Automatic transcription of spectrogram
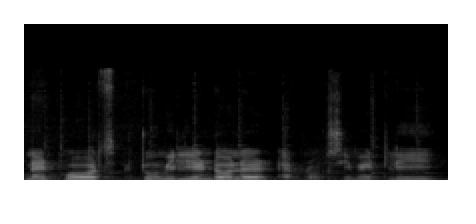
Net worth $2 million approximately.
